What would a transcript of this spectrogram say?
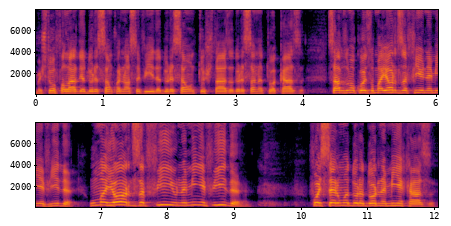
Mas estou a falar de adoração com a nossa vida, adoração onde tu estás, adoração na tua casa. Sabes uma coisa? O maior desafio na minha vida, o maior desafio na minha vida foi ser um adorador na minha casa.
